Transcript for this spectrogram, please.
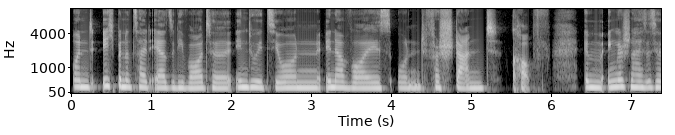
Und ich benutze halt eher so die Worte Intuition, Inner Voice und Verstand, Kopf. Im Englischen heißt es ja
